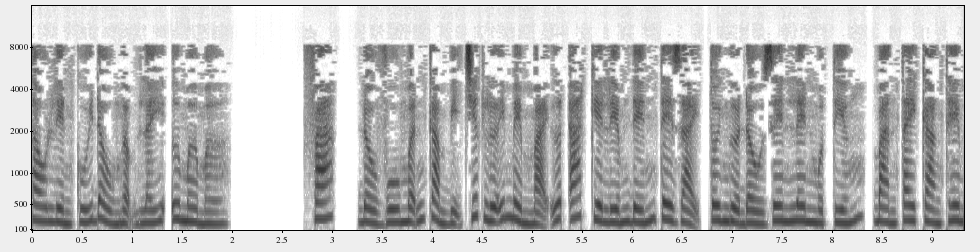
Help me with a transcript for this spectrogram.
sau liền cúi đầu ngậm lấy, ư mờ mờ. Phát, đầu vú mẫn cảm bị chiếc lưỡi mềm mại ướt át kia liếm đến tê dại, tôi ngửa đầu rên lên một tiếng, bàn tay càng thêm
